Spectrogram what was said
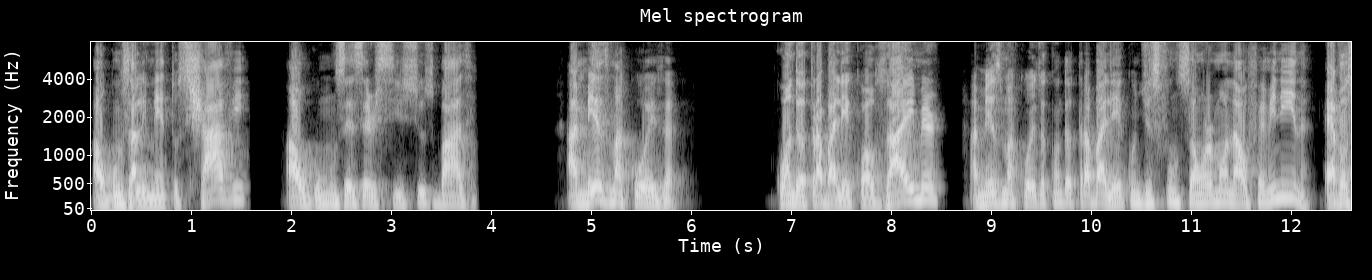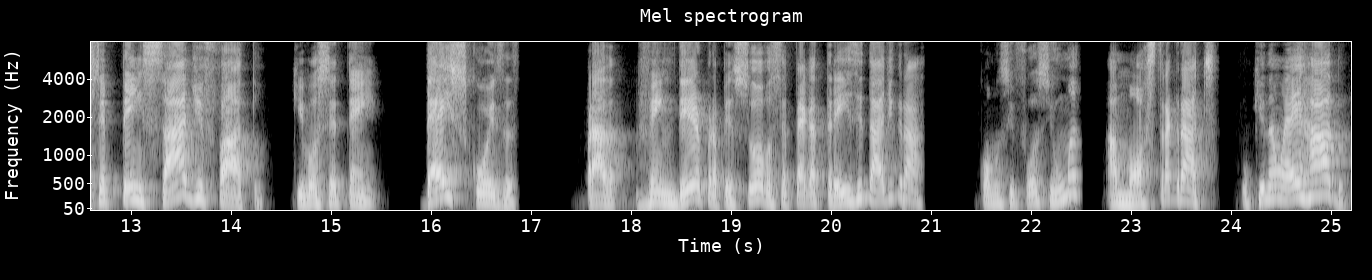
alguns alimentos-chave, alguns exercícios básicos. A mesma coisa quando eu trabalhei com Alzheimer, a mesma coisa quando eu trabalhei com disfunção hormonal feminina. É você pensar de fato que você tem 10 coisas para vender para a pessoa, você pega três e dá de graça. Como se fosse uma amostra grátis. O que não é errado.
